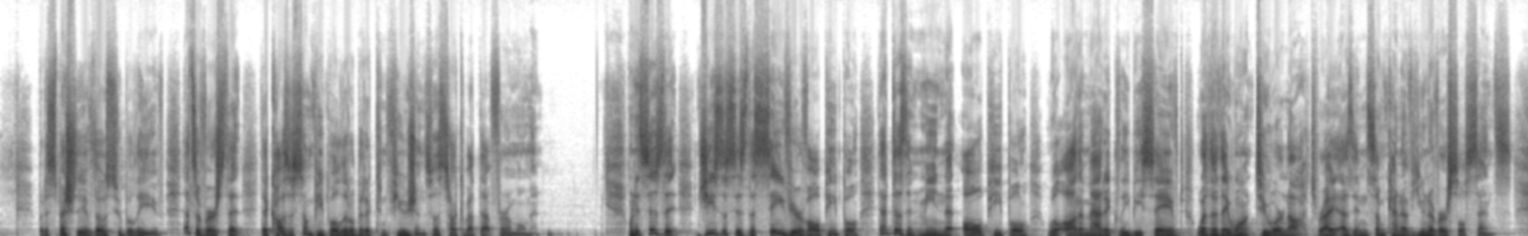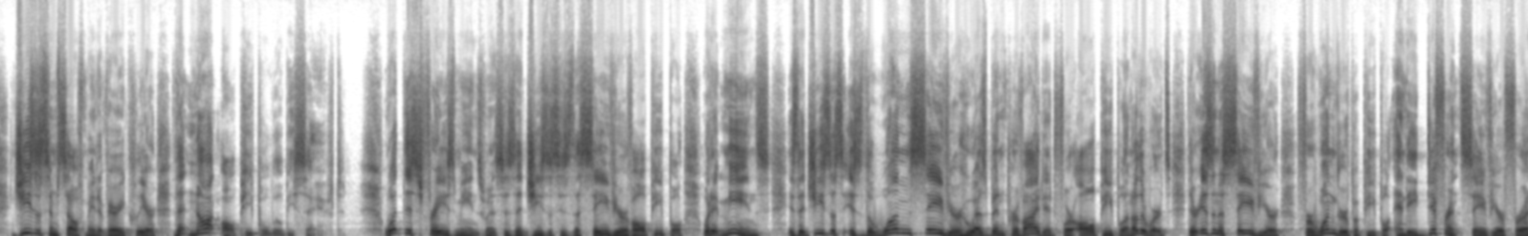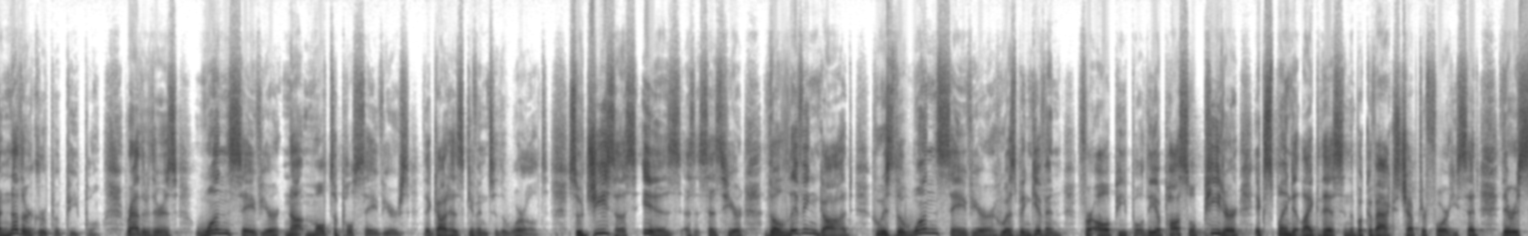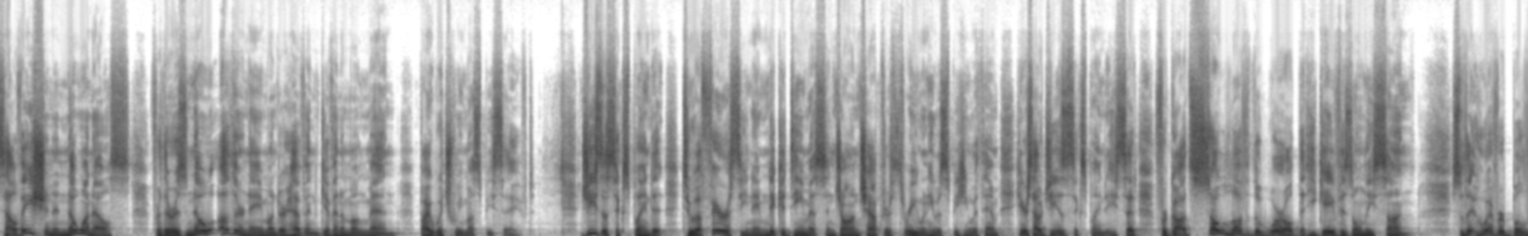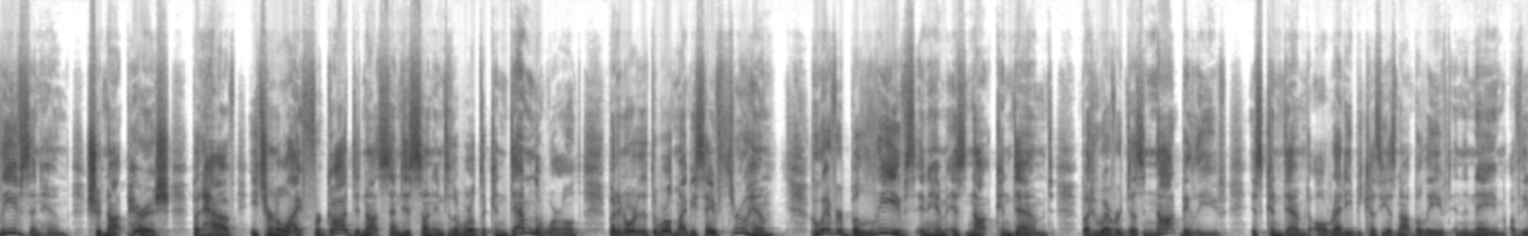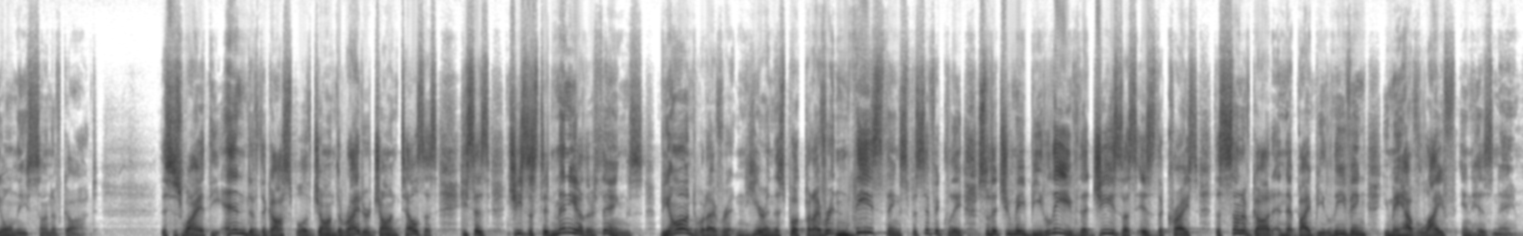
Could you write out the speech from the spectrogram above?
but especially of those who believe. That's a verse that, that causes some people a little bit of confusion. So let's talk about that for a moment. When it says that Jesus is the Savior of all people, that doesn't mean that all people will automatically be saved whether they want to or not, right? As in some kind of universal sense. Jesus himself made it very clear that not all people will be saved. What this phrase means when it says that Jesus is the Savior of all people, what it means is that Jesus is the one Savior who has been provided for all people. In other words, there isn't a Savior for one group of people and a different Savior for another group of people. Rather, there is one Savior, not multiple Saviors, that God has given to the world. So Jesus is, as it says here, the living God who is the one Savior who has been given for all people. The Apostle Peter explained it like this in the book of Acts, chapter 4. He said, There is salvation in no one else, for there is no other name under heaven given among men by which we must be saved. Jesus explained it to a Pharisee named Nicodemus in John chapter 3 when he was speaking with him. Here's how Jesus explained it He said, For God so loved the world that he gave his only Son so that whoever believes in him should not perish, but have eternal life. For God did not send his Son into the world to condemn the world, but in order that the world might be saved through him. Whoever believes in him is not condemned, but whoever does not believe is condemned already because he has not believed in the name of the only Son of God. This is why at the end of the Gospel of John, the writer John tells us, he says, Jesus did many other things beyond what I've written here in this book, but I've written these things specifically so that you may believe that Jesus is the Christ, the Son of God, and that by believing you may have life in his name.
